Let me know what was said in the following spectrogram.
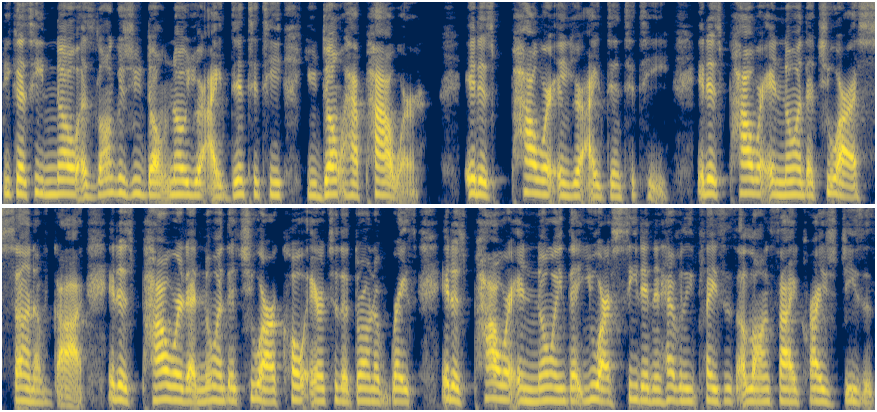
because he know as long as you don't know your identity, you don't have power. It is power in your identity. It is power in knowing that you are a son of God. It is power that knowing that you are a co-heir to the throne of grace. It is power in knowing that you are seated in heavenly places alongside Christ Jesus.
